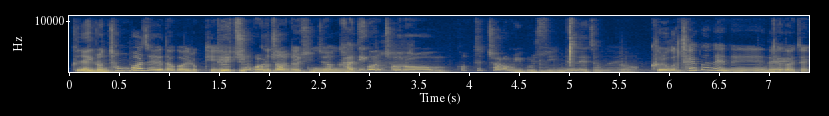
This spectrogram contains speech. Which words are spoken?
그냥 이런 청바지에다가 이렇게 대충 입고 걸쳐도 다니고. 진짜 가디건처럼 코트처럼 입을 수 있는 애잖아요. 그리고 최근에는 네. 제가 이제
